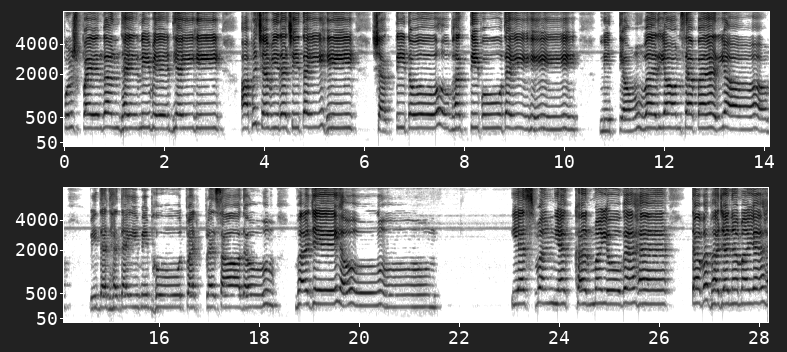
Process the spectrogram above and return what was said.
पुष्पैर्गन्धैर्निवेद्यैः अपि च विरचितैः शक्तितो भक्तिपूतैः। नित्यं वर्यां सपर्यां विदधतै भजेयौ। यस्वन्यः कर्मयोगः तव भजनमयः,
